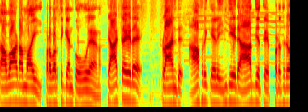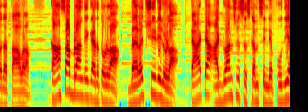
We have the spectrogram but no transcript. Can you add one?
കവാടമായി പ്രവർത്തിക്കാൻ പോവുകയാണ്. ടാറ്റയുടെ പ്ലാന്റ് ആഫ്രിക്കയിലെ ഇന്ത്യയുടെ ആദ്യത്തെ പ്രതിരോധ താവളം കാസാബ്ലാങ്കയ്ക്കടുത്തുള്ള ബെറച്ചീഡിലുള്ള ടാറ്റ അഡ്വാൻസ്ഡ് സിസ്റ്റംസിന്റെ പുതിയ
